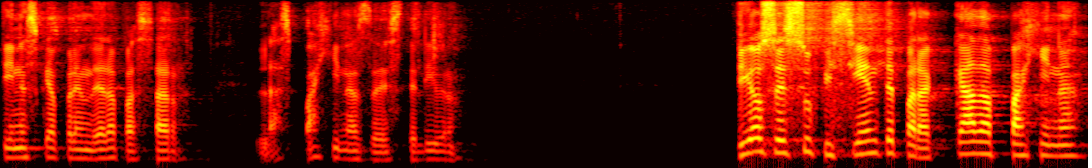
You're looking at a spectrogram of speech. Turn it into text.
tienes que aprender a pasar las páginas de este libro. Dios es suficiente para cada página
